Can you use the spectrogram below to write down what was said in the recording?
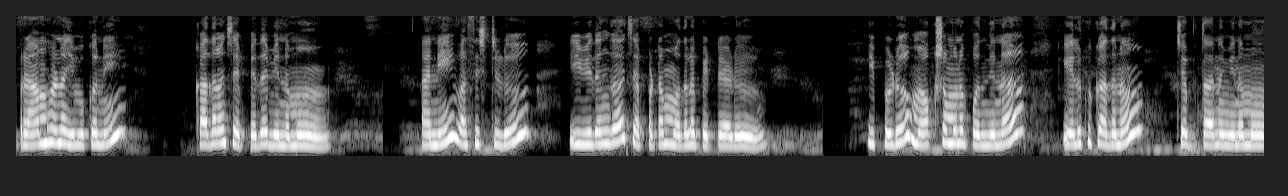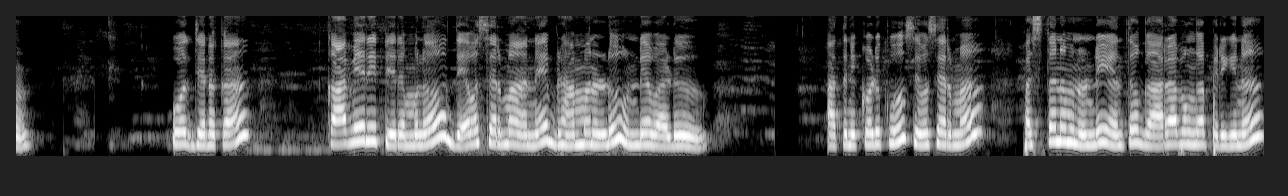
బ్రాహ్మణ యువకుని కథను చెప్పేదే వినము. అని వశిష్ఠుడు ఈ విధంగా చెప్పటం మొదలుపెట్టాడు. ఇప్పుడు మోక్షమును పొందిన ఎలుక కథను చెబుతాను వినము. ఓ జనక కావేరీ తీరములో దేవశర్మ అనే బ్రాహ్మణుడు ఉండేవాడు. అతని కొడుకు శివశర్మ పసితనము నుండి ఎంతో గారాభంగా పెరిగిన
